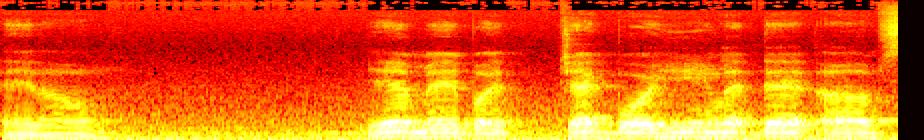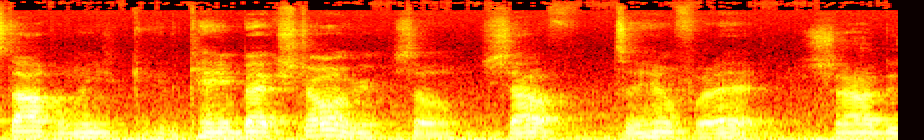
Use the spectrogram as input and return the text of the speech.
And um, yeah, man. But Jack Boy, he ain't let that um, stop him. He came back stronger. So shout out to him for that. Shout out to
